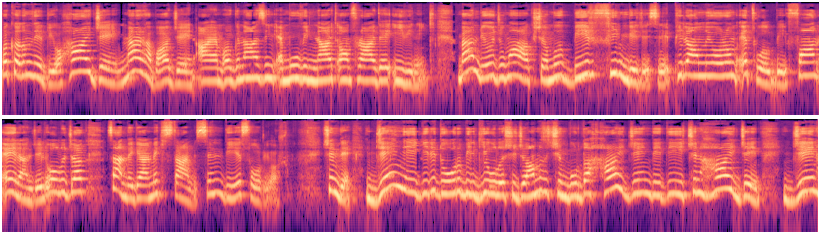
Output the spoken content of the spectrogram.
Bakalım ne diyor? Hi Jane. Merhaba Jane. I am organizing a movie night on Friday evening. Ben diyor cuma akşamı bir film gecesi planlıyorum. It will be fun. Eğlenceli olacak. Sen de gelmek ister misin diye soruyor. Şimdi Jane ile ilgili doğru bilgiye ulaşacağımız için burada Hi Jane dediği için Hi Jane. Jane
